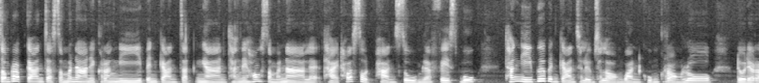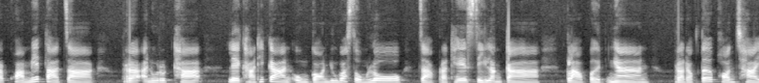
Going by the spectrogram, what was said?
สำหรับการจัดสัมมนาในครั้งนี้เป็นการจัดงานทั้งในห้องสัมมนาและถ่ายทอดสดผ่านซูมและ Facebook ทั้งนี้เพื่อเป็นการเฉลิมฉลองวันคุ้มครองโลก โดยได้รับความเมตตาจาก พระอนุรุทธะ เลขาธิการองค์กรยุวสงโลก จากประเทศศรีลังกา กล่าวเปิดงาน พระดรพรชัย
